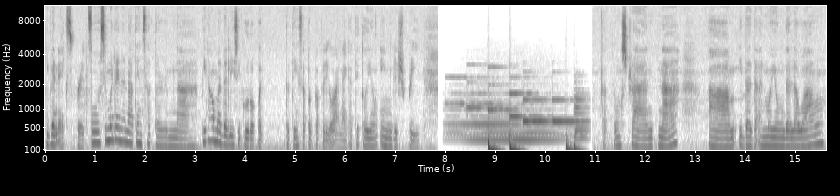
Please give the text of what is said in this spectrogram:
even experts. So, simulan na natin sa term na pinakamadali siguro pagdating sa pagpapaliwanag at ito yung English braid. Tatlong strand na um, idadaan mo yung dalawang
